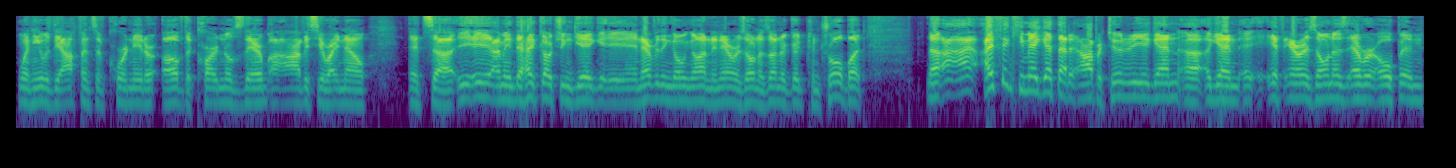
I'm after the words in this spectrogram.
when he was the offensive coordinator of the Cardinals there. Obviously, right now it's uh, I mean the head coaching gig and everything going on in Arizona is under good control, but. Uh, I, I think he may get that opportunity again. Uh, again, if Arizona's ever open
